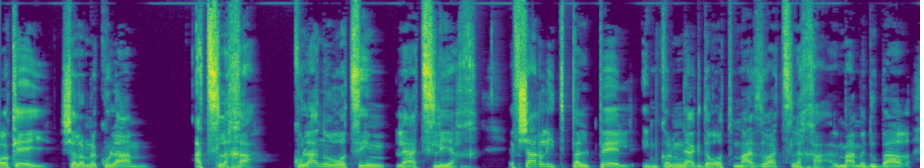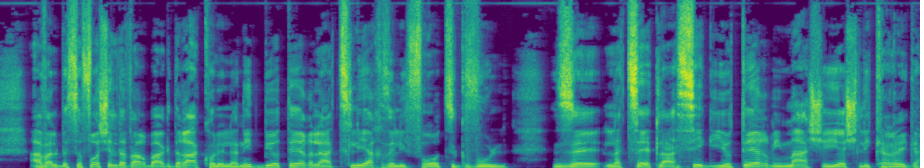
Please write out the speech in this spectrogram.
אוקיי, שלום לכולם. הצלחה. כולנו רוצים להצליח. אפשר להתפלפל עם כל מיני הגדרות מה זו הצלחה, על מה מדובר, אבל בסופו של דבר בהגדרה הכוללנית ביותר, להצליח זה לפרוץ גבול. זה לצאת, להשיג יותר ממה שיש לי כרגע.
